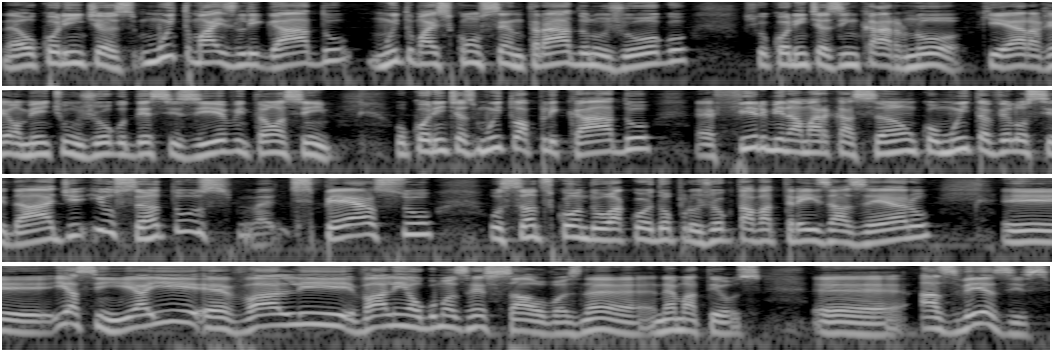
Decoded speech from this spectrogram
Né? O Corinthians muito mais ligado, muito mais concentrado no jogo. Acho que o Corinthians encarnou que era realmente um jogo decisivo. Então, assim, o Corinthians muito aplicado, eh, firme na marcação, com muita velocidade. E o Santos eh, disperso. O Santos, quando acordou para o jogo, estava 3 a 0 e, e assim, e aí é, vale, valem algumas ressalvas, né, né, Matheus? É, às vezes.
